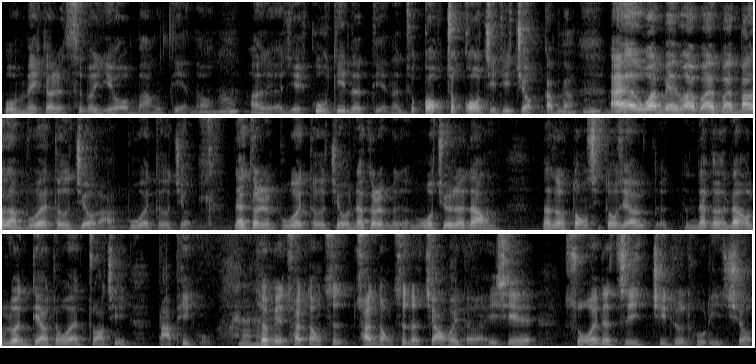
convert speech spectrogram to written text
我们每个人是不是也有盲点哦？嗯、啊，也固定的点呢，就够就够几滴酒，刚刚哎，外面外外外邦人不会得救啦，不会得救，那个人不会得救，那个人，我觉得那种那种东西都是要那个那种论调都会抓去打屁股，特别传统式传统式的教会的一些所谓的基基督徒领袖，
